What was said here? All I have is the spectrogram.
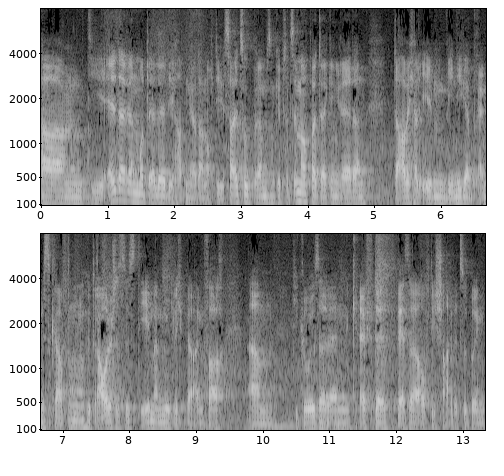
Ähm, die älteren Modelle, die hatten ja dann noch die Seilzugbremsen, gibt es jetzt immer noch bei Trekkingrädern. Da habe ich halt eben weniger Bremskraft. Ein hydraulisches System ermöglicht mir einfach, ähm, die größeren Kräfte besser auf die Scheibe zu bringen.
